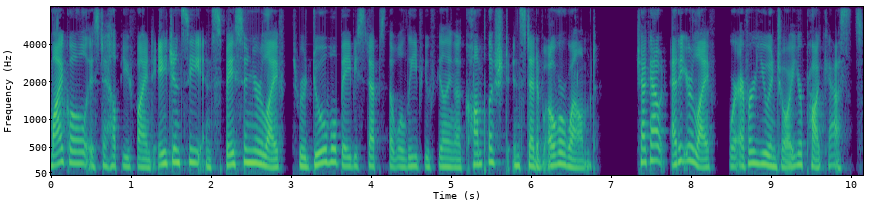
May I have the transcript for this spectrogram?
My goal is to help you find agency and space in your life through doable baby steps that will leave you feeling accomplished instead of overwhelmed. Check out Edit Your Life wherever you enjoy your podcasts.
